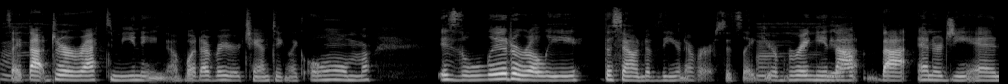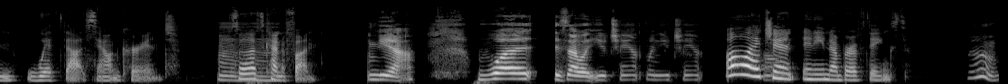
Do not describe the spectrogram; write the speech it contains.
it's like mm. that direct meaning of whatever you're chanting. Like Om is literally the sound of the universe. It's like you're Mm, bringing yeah. that that energy in with that sound current. So that's Mhm. kind of fun. Yeah. What is that? What you chant when you chant? Oh, I Oh. chant any number of things. Oh,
